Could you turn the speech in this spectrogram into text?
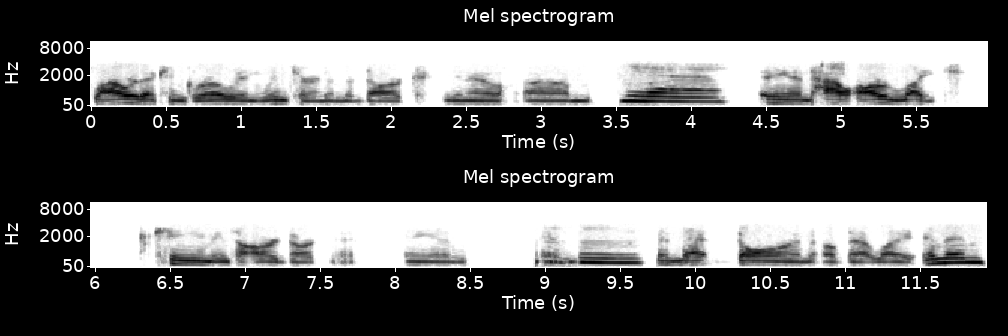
flower that can grow in winter and in the dark, you know, um, Yeah. And how our light came into our darkness, and and Mhm. and that dawn of that light, and then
